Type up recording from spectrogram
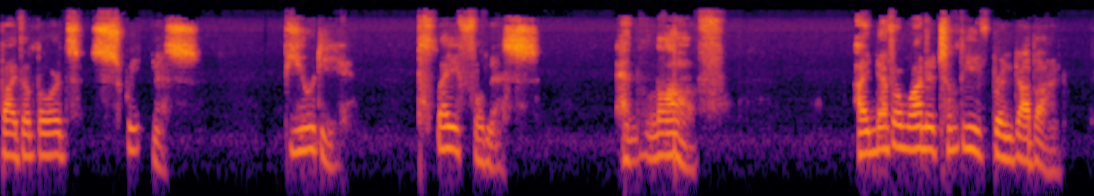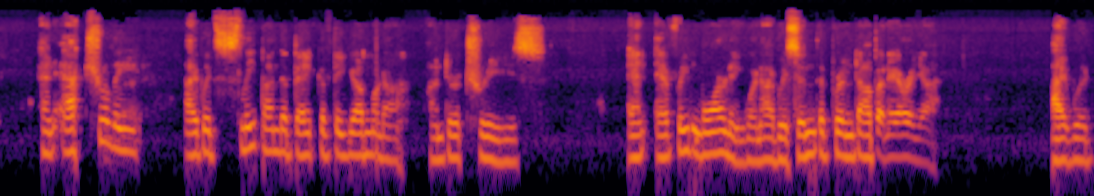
by the Lord's sweetness, beauty, playfulness, and love. I never wanted to leave Brindaban. And actually, I would sleep on the bank of the Yamuna under trees. And every morning when I was in the Brindaban area, I would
